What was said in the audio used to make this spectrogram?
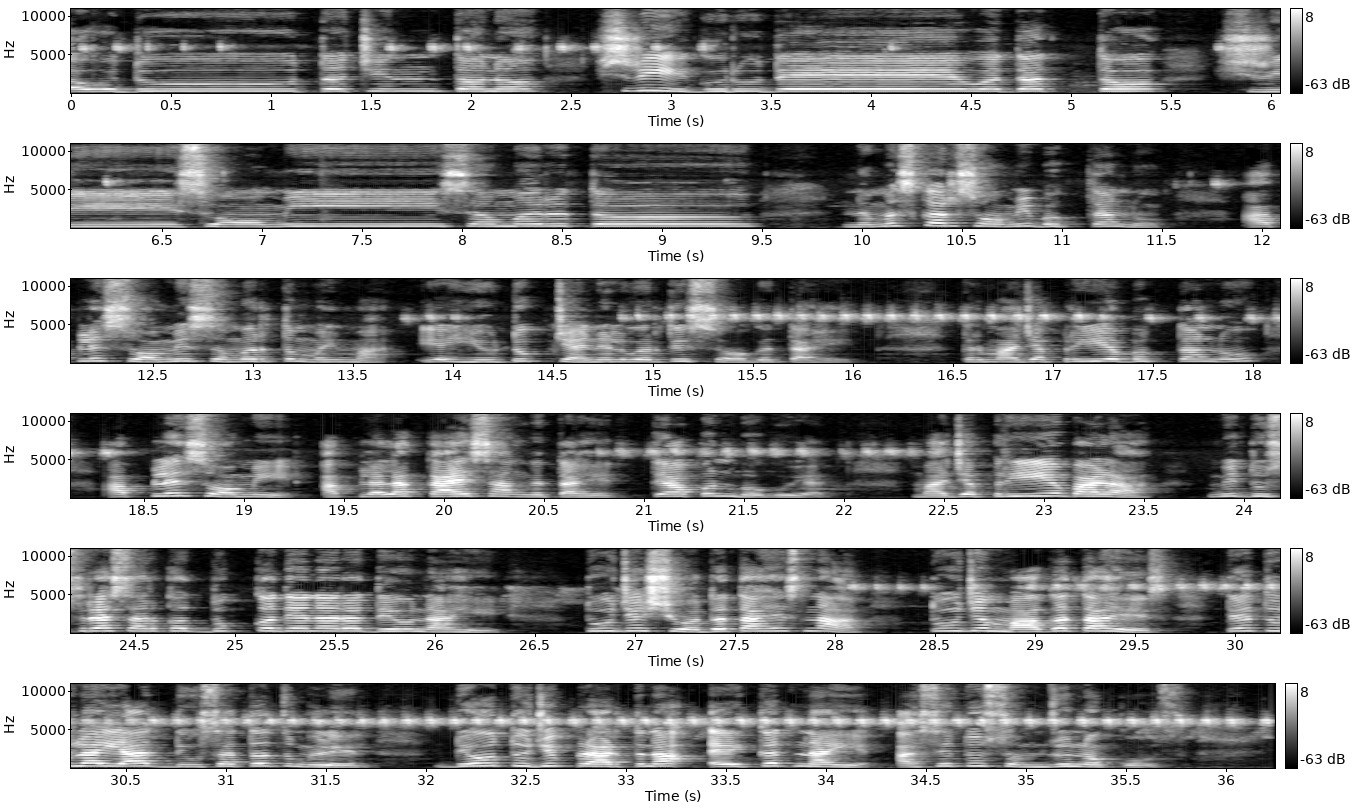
अवधूत चिंतन श्री गुरुदेव दत्त श्री स्वामी समर्थ. नमस्कार स्वामी भक्तांनो आपले स्वामी समर्थ महिमा या यूट्यूब चॅनलवरती स्वागत आहे. तर माझ्या प्रिय भक्तांनो आपले स्वामी आपल्याला काय सांगत आहेत ते आपण बघूयात. माझ्या प्रिय बाळा मी दुसऱ्यासारखा दुःख देणारा देव नाही. तू जे शोधत आहेस ना तू जे मागत आहेस ते तुला या दिवसातच मिळेल. देव तुझी प्रार्थना ऐकत नाही असे तू समजू नकोस.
